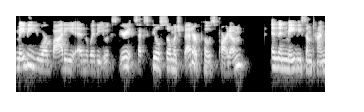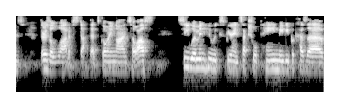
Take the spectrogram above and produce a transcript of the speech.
Maybe your body and the way that you experience sex feels so much better postpartum. And then maybe sometimes there's a lot of stuff that's going on. So I'll see women who experience sexual pain maybe because of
